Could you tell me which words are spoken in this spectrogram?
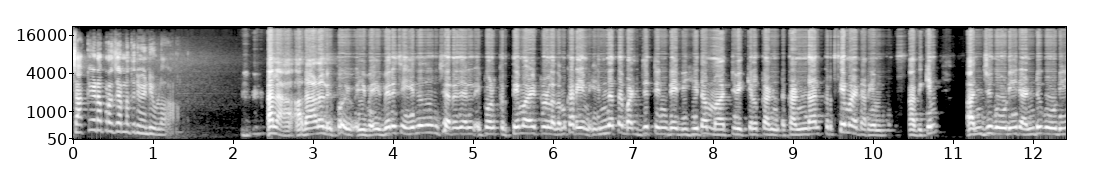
ചക്കയുടെ പ്രചരണത്തിന് വേണ്ടിയുള്ളതാണോ? അല്ല അതാണല്ലോ. ഇപ്പൊ ഇവ- ഇവർ ചെയ്യുന്നത് വെച്ചാൽ ഇപ്പോൾ കൃത്യമായിട്ടുള്ള നമുക്കറിയാം. ഇന്നത്തെ ബഡ്ജറ്റിന്റെ വിഹിതം മാറ്റിവെക്കൽ കണ്ടാൽ കൃത്യമായിട്ട് അറിയാൻ സാധിക്കും. അഞ്ചു കോടി രണ്ട് കോടി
